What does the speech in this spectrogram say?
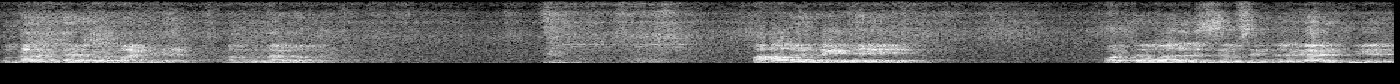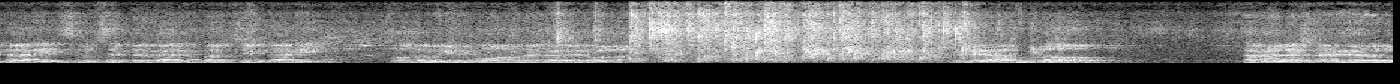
గురునాథన్ గారు కూడా మాట్లాడారు మా గురునాథం గారు. మా వరకు అయితే మొట్టమొదటి శివశంకర్ గారి పేరు కానీ శివశంకర్ గారి పరిచయం కానీ వంగవీడి మోహన్ రంగా గారి వల్ల. ఎందుకంటే అప్పట్లో కన్నా లక్ష్మణ గారు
